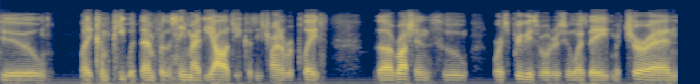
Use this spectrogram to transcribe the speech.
to like compete with them for the same ideology because he's trying to replace the Russians who were his previous voters who, as they mature and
